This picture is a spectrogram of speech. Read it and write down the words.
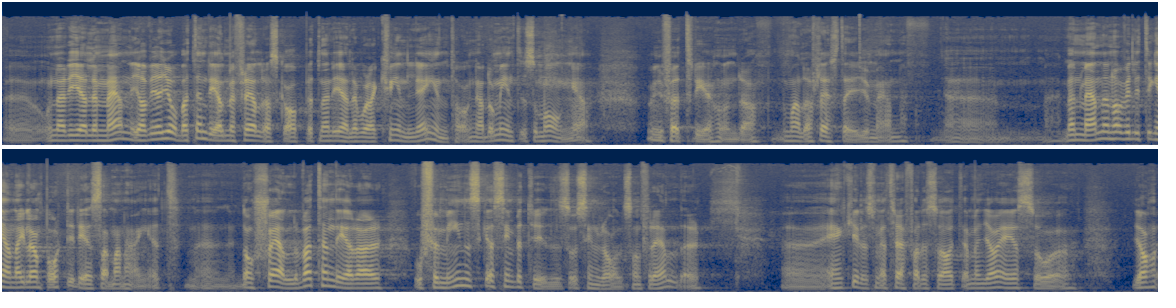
Eh, och när det gäller män, ja vi har jobbat en del med föräldraskapet när det gäller våra kvinnliga intagna. De är inte så många, ungefär 300. De allra flesta är ju män. Eh, men männen har vi lite grann glömt bort i det sammanhanget. De själva tenderar att förminska sin betydelse och sin roll som förälder. En kille som jag träffade sa att ja, men jag, är så, jag,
